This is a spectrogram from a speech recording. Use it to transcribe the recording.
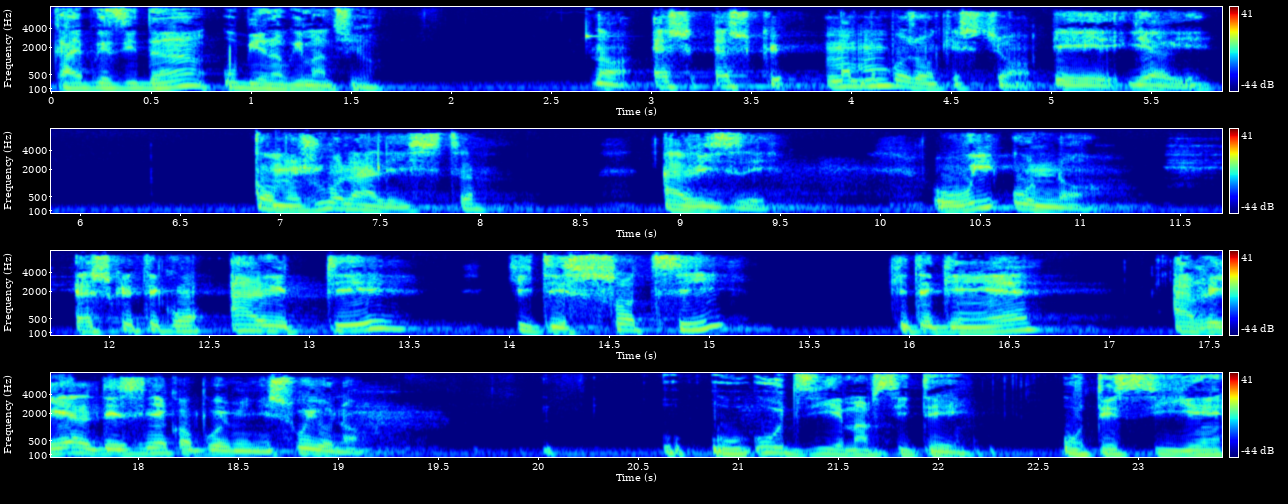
Kai président ou bien Henri Mathieu? Non, est-ce est que, je pose une question, et Guerrier, comme journaliste avisé, oui ou non, est-ce que tu as arrêté qui t'est sorti, qui t'a gagné Ariel désigné comme Premier ministre, oui ou non? Ou, ou dit, m'a cité, ou t'es sien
